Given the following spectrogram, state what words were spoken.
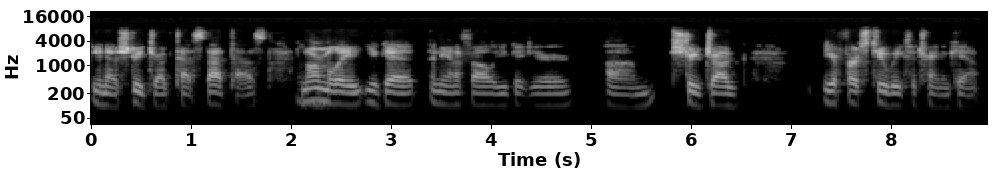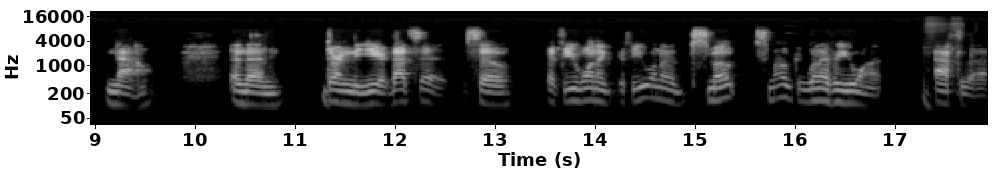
you know, street drug test. That test. Mm-hmm. Normally, you get in the NFL, you get your um, street drug, your first two weeks of training camp now, and then during the year, that's it. So if you want to, if you want to smoke, smoke whenever you want. After that,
